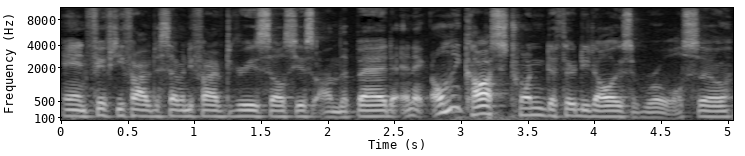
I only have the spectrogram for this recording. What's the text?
and 55 to 75 degrees Celsius on the bed and it only costs 20 to 30 dollars a roll so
